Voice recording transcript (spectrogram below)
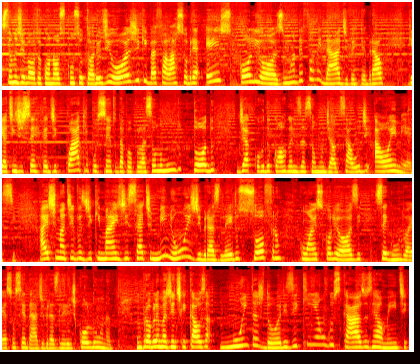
Estamos de volta com o nosso consultório de hoje, que vai falar sobre a escoliose, uma deformidade vertebral que atinge cerca de 4% da população no mundo todo, de acordo com a Organização Mundial de Saúde, a OMS. Há estimativas de que mais de 7 milhões de brasileiros sofram com a escoliose, segundo a Sociedade Brasileira de Coluna. Um problema, gente, que causa muitas dores e que, em alguns casos, realmente,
